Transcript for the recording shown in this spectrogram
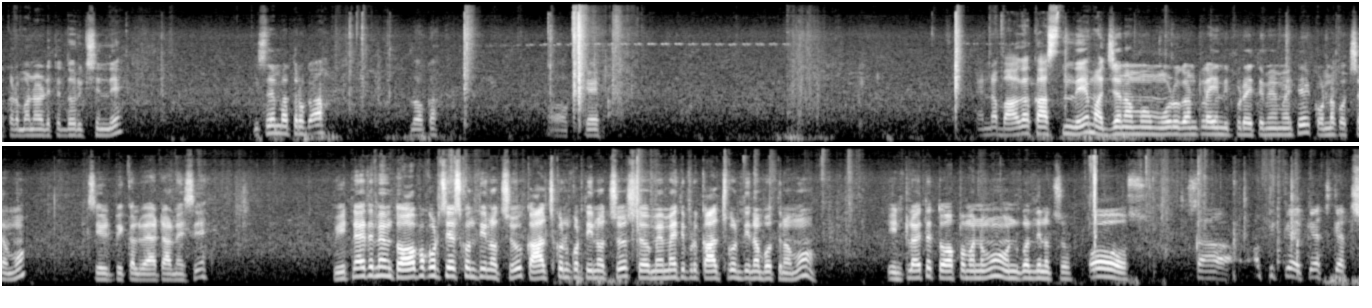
అక్కడ మనోడైతే దొరికింది. ఇసేం బత్రోక లోక ఓకే. ఎండ బాగా కాస్తుంది. మధ్యాహ్నము మూడు గంటలు అయింది ఇప్పుడైతే మేమైతే కొండకు వచ్చాము సీడ్ పిక్కలు వేట అనేసి వీటిని అయితే మేము తోప కూడా చేసుకొని తినొచ్చు కాల్చుకొని కూడా తినొచ్చు. సో మేమైతే ఇప్పుడు కాల్చుకొని తినబోతున్నాము. ఇంట్లో అయితే తోప మనము వండుకొని తినొచ్చు. ఓ క్యాచ్ క్యాచ్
